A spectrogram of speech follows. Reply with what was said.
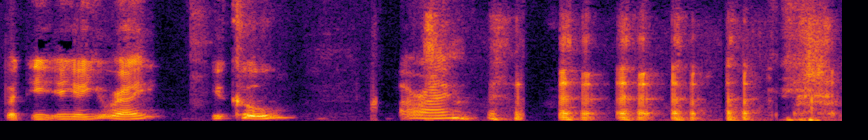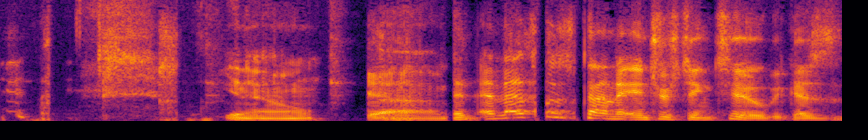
but you're right. You're cool. All right. you know. Yeah, um, and, and that's what's kind of interesting too, because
